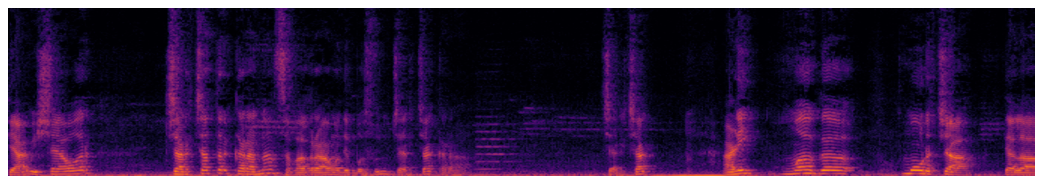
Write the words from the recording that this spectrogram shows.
त्या विषयावर चर्चा तर करा ना. सभागृहामध्ये बसून चर्चा करा. चर्चा आणि मग मोर्चा त्याला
